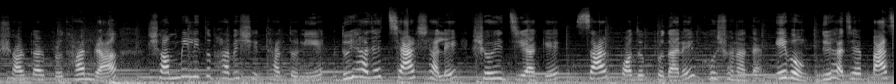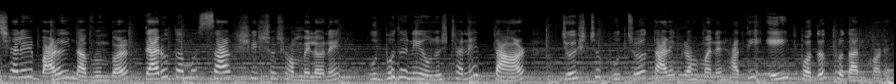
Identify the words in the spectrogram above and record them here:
সরকার প্রধানরা সম্মিলিতভাবে সিদ্ধান্ত নিয়ে দুই হাজার চার সালে শহীদ জিয়াকে সার্ক পদক প্রদানের ঘোষণা দেন এবং দুই হাজার পাঁচ সালের বারোই নভেম্বর তেরোতম সার্ক শীর্ষ সম্মেলনে উদ্বোধনী অনুষ্ঠানে তার জ্যৈষ্ঠ পুত্র তারেক রহমানের হাতে এই পদক প্রদান করেন।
